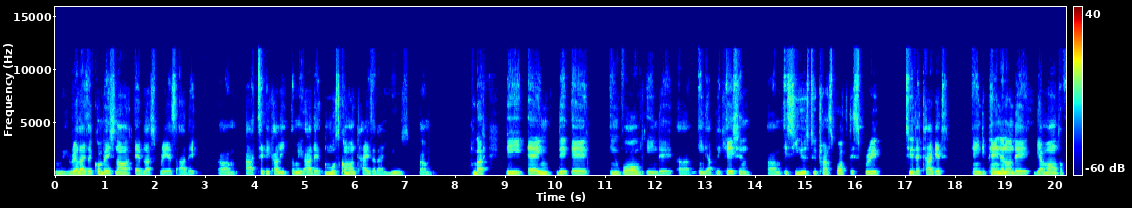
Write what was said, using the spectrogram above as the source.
realize that conventional air blast sprayers are the um, are typically, I mean, are the most common types that are used. Um, but the air the air involved in the uh, in the application um, is used to transport the spray to the target. And depending on the the amount of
